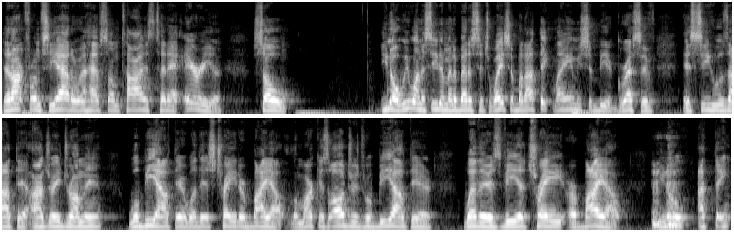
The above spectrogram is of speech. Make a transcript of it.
that aren't from Seattle or have some ties to that area. So, you know, we want to see them in a better situation. But I think Miami should be aggressive and see who's out there. Andre Drummond will be out there, whether it's trade or buyout. Lamarcus Aldridge will be out there, whether it's via trade or buyout. You mm-hmm. know, I think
